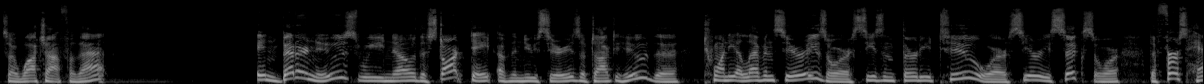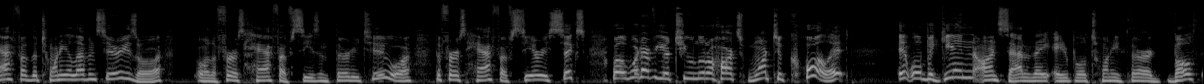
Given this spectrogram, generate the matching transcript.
so watch out for that. In better news, we know the start date of the new series of Doctor Who, the 2011 series, or season 32, or series 6, or the first half of the 2011 series, or or the first half of season 32, or the first half of series 6. Well, whatever your two little hearts want to call it, it will begin on Saturday, April 23rd, both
